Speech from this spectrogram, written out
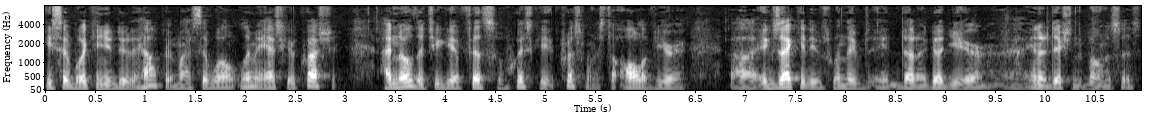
He said, What can you do to help him? I said, Well, let me ask you a question. I know that you give fifths of whiskey at Christmas to all of your uh, executives when they've done a good year, uh, in addition to bonuses.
